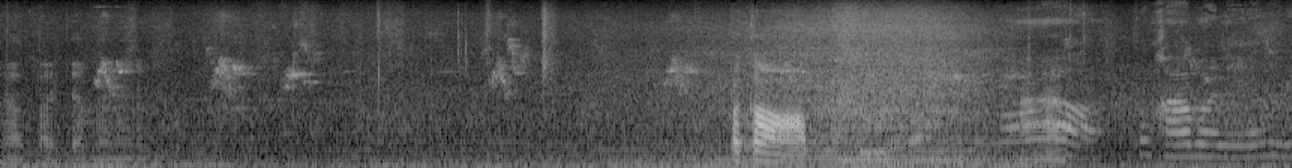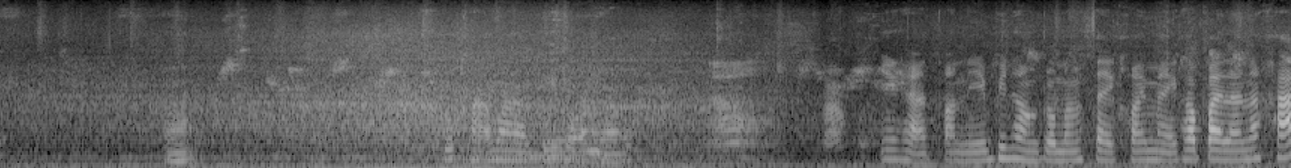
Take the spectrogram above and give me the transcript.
เราก็จะมาประกอบพ่อค่ะลูกค้ามาแล้วอะลูกค้ามาพี่บอกแล้ว อ้าวครับ นี่ค่ะ ตอนนี้พี่ทองกำลังใส่คอยใหม่เข้าไปแล้วนะคะ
